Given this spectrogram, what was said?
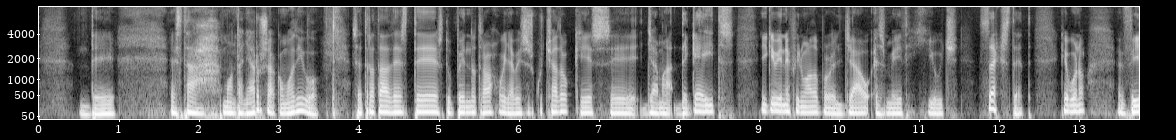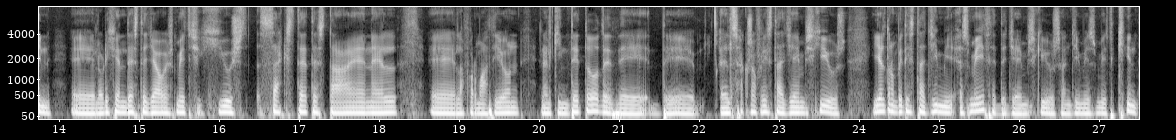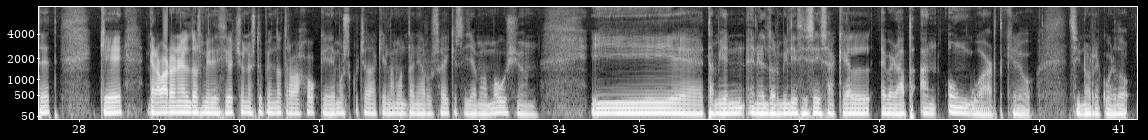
de esta montaña rusa, como digo. Se trata de este estupendo trabajo que ya habéis escuchado que se llama The Gates y que viene firmado por el Joe Smith Hughes Sextet. Que bueno, en fin, eh, el origen de este Joe Smith Hughes Sextet está en el, eh, la formación, en el quinteto de, de, el saxofonista James Hughes y el trompetista Jimmy Smith, de James Hughes and Jimmy Smith Quintet, que grabaron en el 2018 un estupendo trabajo que hemos escuchado aquí en la montaña rusa y que se llama Motion y eh, también en el 2016 aquel Ever Up and Onward, creo, si no recuerdo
